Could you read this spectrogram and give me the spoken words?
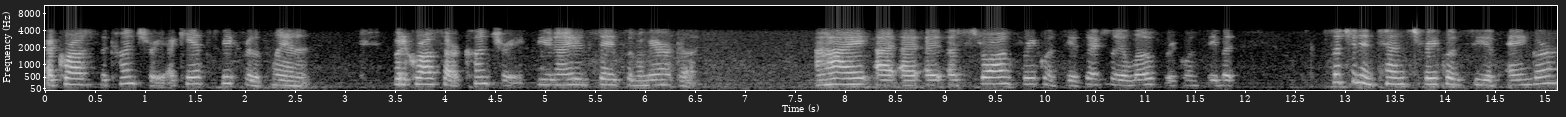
across the country. I can't speak for the planet but across our country, the United States of America, a high, a, a, a strong frequency. It's actually a low frequency, but such an intense frequency of anger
